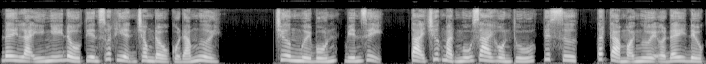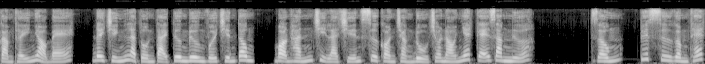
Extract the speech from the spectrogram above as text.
đây là ý nghĩ đầu tiên xuất hiện trong đầu của đám người. chương 14, biến dị. Tại trước mặt ngũ giai hồn thú, tuyết sư, tất cả mọi người ở đây đều cảm thấy nhỏ bé, đây chính là tồn tại tương đương với chiến tông, bọn hắn chỉ là chiến sư còn chẳng đủ cho nó nhét kẽ răng nữa. Giống, tuyết sư gầm thét,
